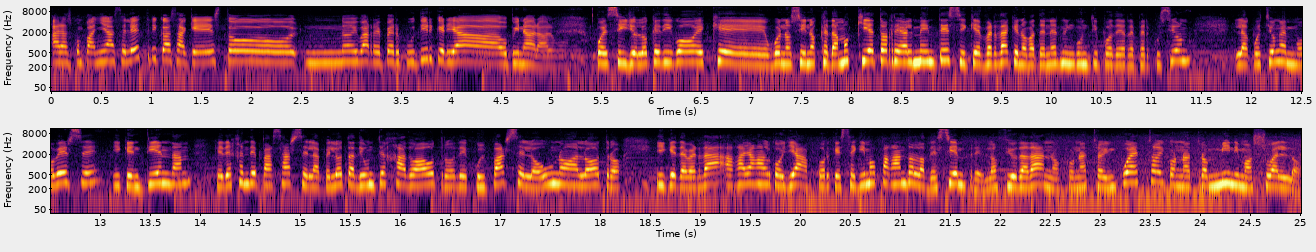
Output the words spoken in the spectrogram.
las compañías eléctricas, a que esto no iba a repercutir, quería opinar algo. Pues sí, yo lo que digo es que, bueno, si nos quedamos quietos realmente, sí que es verdad que no va a tener ningún tipo de repercusión. La cuestión es moverse y que entiendan que dejen de pasarse la pelota de un tejado a otro, de culpárselo uno a los otros y que de verdad hagan algo ya, porque seguimos pagando los de siempre, los ciudadanos, con nuestros impuestos y con nuestros mínimos sueldos.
